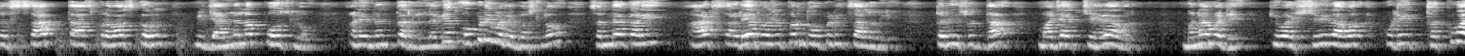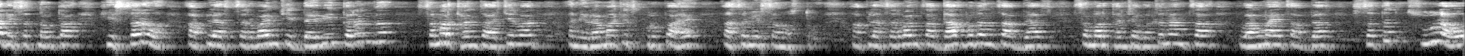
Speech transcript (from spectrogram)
तर सात तास प्रवास करून मी जालन्याला पोहोचलो आणि नंतर लगेच ओपडीमध्ये बसलो. संध्याकाळी आठ साडेआठ वाजेपर्यंत ओपडी चालवली. तरीसुद्धा माझ्या चेहऱ्यावर मनामध्ये किंवा शरीरावर कुठे थकवा दिसत नव्हता. ही सर्व आपल्या सर्वांची दैवी तरंग समर्थांचा आशीर्वाद आणि रमाचीच कृपा आहे असं मी समजतो. आपल्या सर्वांचा दासबोधांचा अभ्यास समर्थांच्या वचनांचा वाङ्मयाचा अभ्यास सतत सुरू राहो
